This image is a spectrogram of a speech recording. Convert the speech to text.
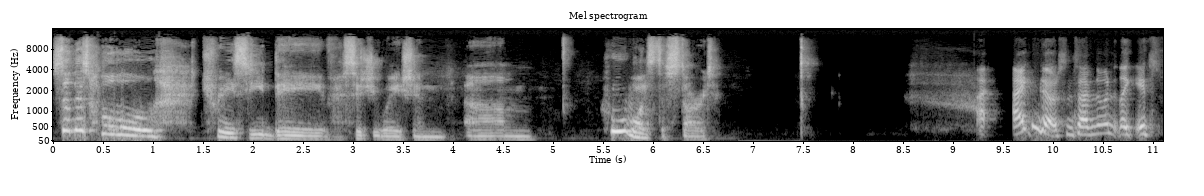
So this whole Tracy Dave situation, um, who wants to start? I, can go since I'm the one. Like it's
